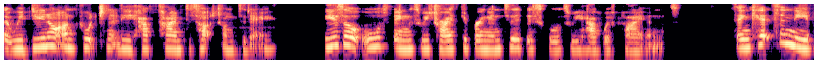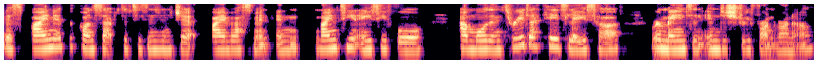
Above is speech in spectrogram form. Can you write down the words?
that we do not unfortunately have time to touch on today. These are all things we try to bring into the discourse we have with clients. St. Kitts and Nevis pioneered the concept of citizenship by investment in 1984 and more than three decades later remains an industry frontrunner.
